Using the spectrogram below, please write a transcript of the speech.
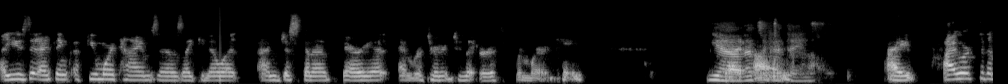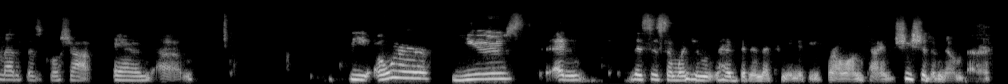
I used it, I think, a few more times, and I was like, you know what? I'm just gonna bury it and return it to the earth from where it came. yeah, but, that's a um, good thing. I I worked at a metaphysical shop, and um, the owner used, and this is someone who had been in the community for a long time. She should have known better.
